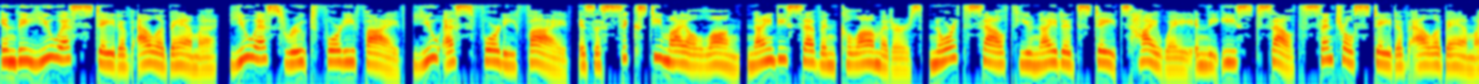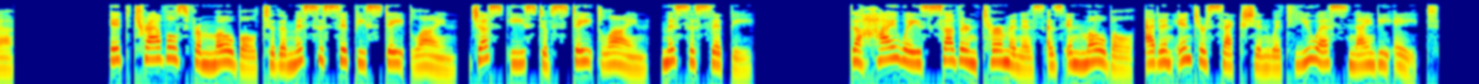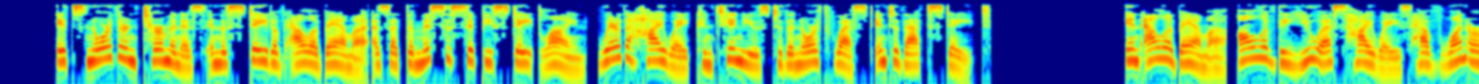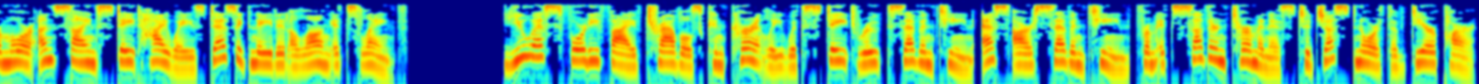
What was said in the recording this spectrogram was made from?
In the U.S. state of Alabama, U.S. Route 45, US 45 is a 60-mile-long 97 kilometers north-south United States highway in the east-south central state of Alabama. It travels from Mobile to the Mississippi state line, just east of State Line, Mississippi. The highway's southern terminus is in Mobile, at an intersection with US 98. Its northern terminus in the state of Alabama is at the Mississippi state line, where the highway continues to the northwest into that state. In Alabama, all of the U.S. highways have one or more unsigned state highways designated along its length. US 45 travels concurrently with State Route 17 SR 17 from its southern terminus to just north of Deer Park.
